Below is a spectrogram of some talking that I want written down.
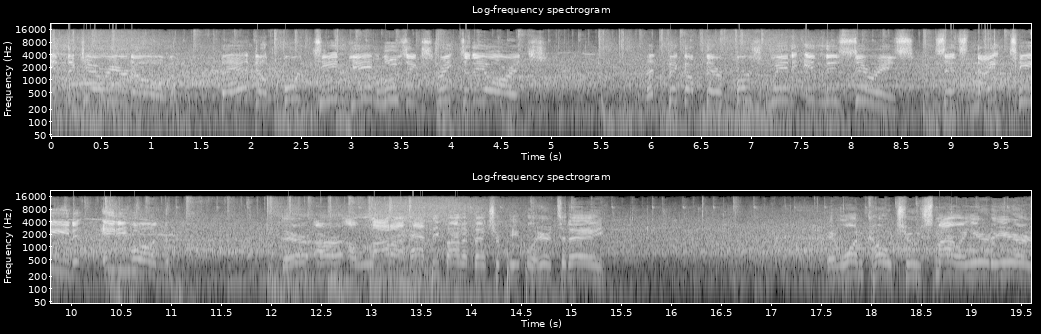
in the Carrier Dome. They end a 14-game losing streak to the Orange and pick up their first win in this series since 1981. There are a lot of happy Bonaventure people here today. And one coach who's smiling ear to ear.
